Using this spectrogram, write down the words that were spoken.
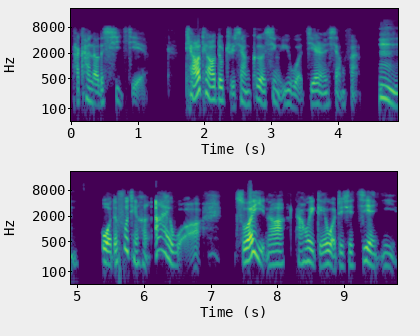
他看到的细节，条条都指向个性与我截然相反。嗯我的父亲很爱我，所以呢，他会给我这些建议。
